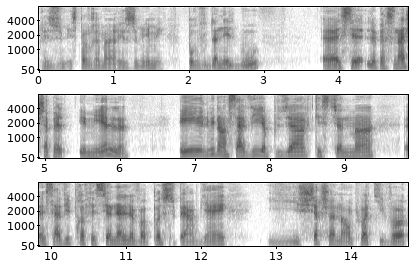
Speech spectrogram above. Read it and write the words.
résumé, c'est pas vraiment un résumé, mais pour vous donner le goût, euh, le personnage s'appelle Émile, et lui, dans sa vie, il y a plusieurs questionnements. Euh, sa vie professionnelle ne va pas super bien. Il cherche un emploi qui va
